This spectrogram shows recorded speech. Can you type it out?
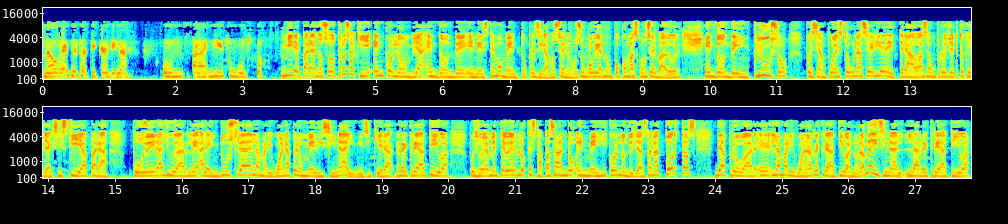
No, gracias a ti, Camila. Un, para mí es un gusto. Mire, para nosotros aquí en Colombia, en donde en este momento, pues digamos, tenemos un gobierno un poco más conservador, en donde incluso, pues se han puesto una serie de trabas a un proyecto que ya existía para poder ayudarle a la industria de la marihuana, pero medicinal, ni siquiera recreativa, pues obviamente ver lo que está pasando en México, en donde ya están a puertas de aprobar eh, la marihuana recreativa, no la medicinal, la recreativa,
